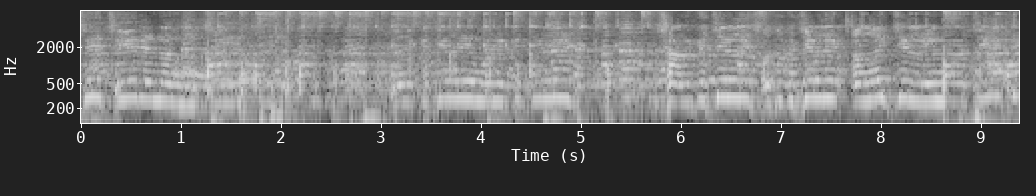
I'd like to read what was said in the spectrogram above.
ছি ছি রে ননি মনকে চিনলি মনকে চিনলি শানকে চিনলি ছোটকে চিনলি আমায় চিনলি না ছি ছি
